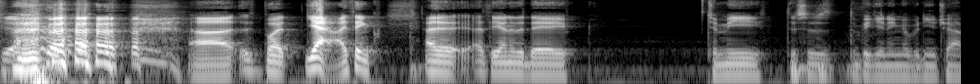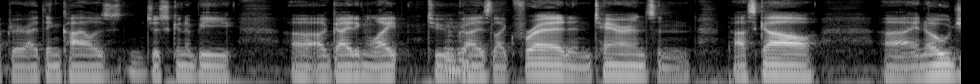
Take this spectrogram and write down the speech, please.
yeah. Uh, but yeah, I think at, at the end of the day, to me, this is the beginning of a new chapter. I think Kyle is just going to be uh, a guiding light to guys like Fred and Terrence and Pascal uh, and OG.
